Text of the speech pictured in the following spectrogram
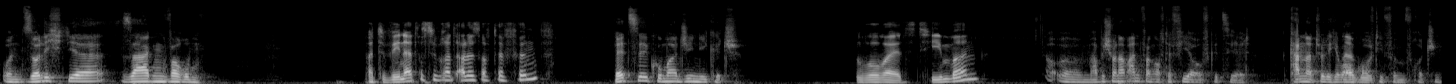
Und soll ich dir sagen, warum? Warte, wen hattest du gerade alles auf der 5? Wetzel, Komaji, Nikic. Wo war jetzt Thiemann? Ähm, Habe ich schon am Anfang auf der 4 aufgezählt. Kann natürlich aber Na auch gut. auf die 5 rutschen.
